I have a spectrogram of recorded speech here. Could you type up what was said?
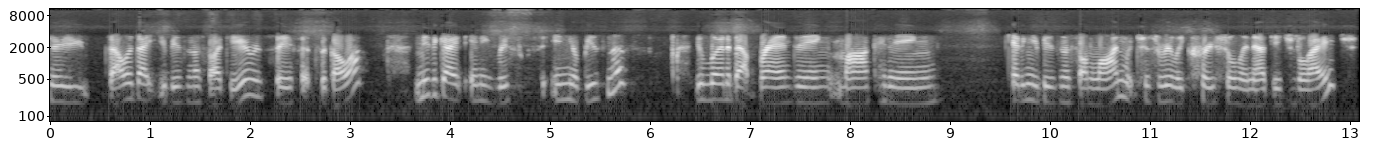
to validate your business idea and see if it's a goer, mitigate any risks in your business. You'll learn about branding, marketing, getting your business online, which is really crucial in our digital age.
